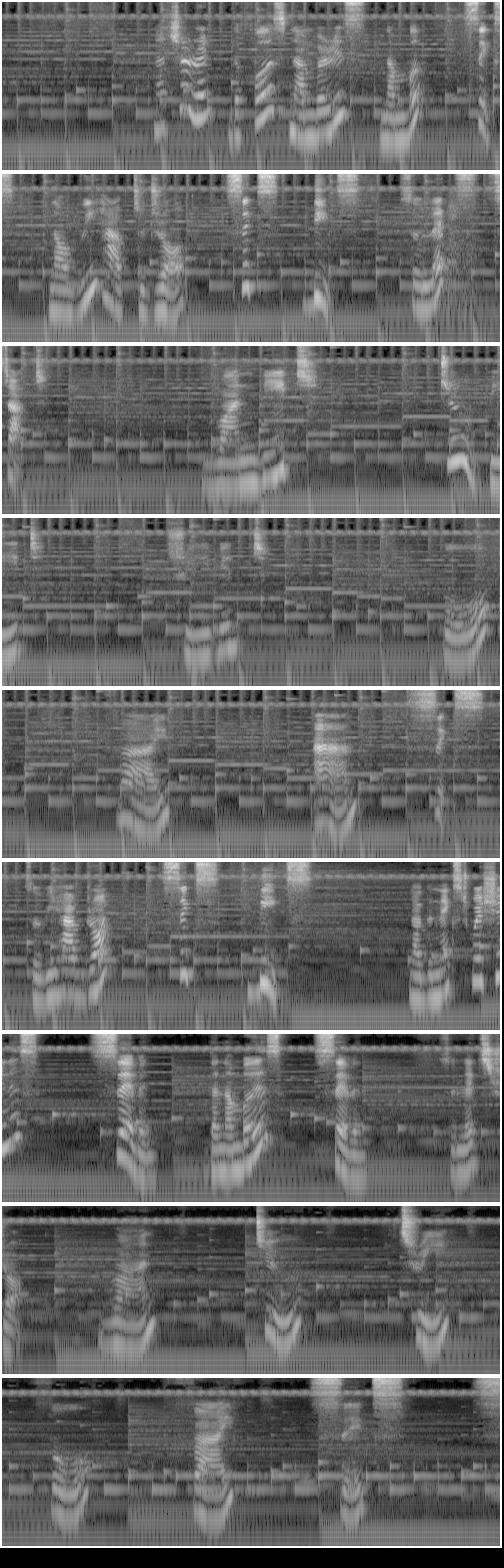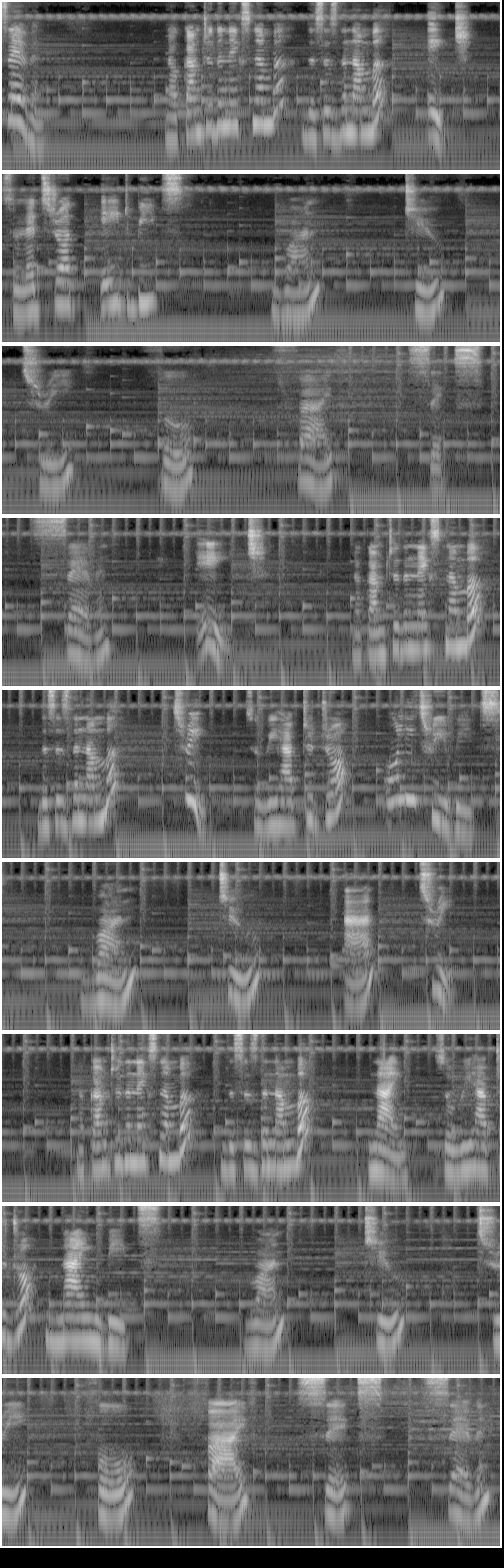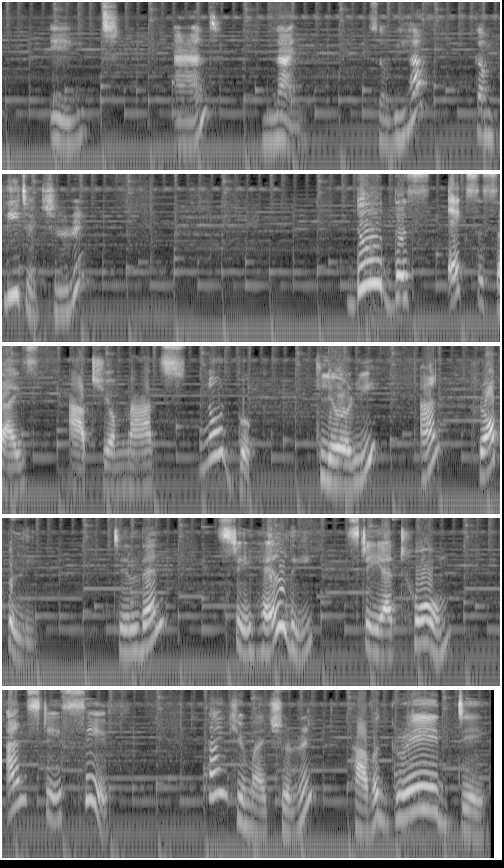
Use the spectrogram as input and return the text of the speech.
Now children, the first number is number 6. Now we have to draw 6 beads. So let's start. 1 bead, 2 bead, 3 bead, 4, 5 and 6. So we have drawn 6 beads. Now the next question is 7. The number is 7. So let's draw 1, 2, 3, 4, 5, 6, 7. Now come to the next number. This is the number 8. So let's draw 8 beads. 1, 2, 3, 4, 5, 6, 7, 8. Now come to the next number. This is the number 3. So we have to draw only 3 beads. 1, 2 and 3. Now come to the next number. This is the number 9. So we have to draw 9 beads. 1, 2, 3, 4, 5, 6, 7, 8 and 9. So we have completed children. Do this exercise at your maths notebook clearly and properly. Till then, stay healthy, stay at home, and stay safe. Thank you, my children. Have a great day.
